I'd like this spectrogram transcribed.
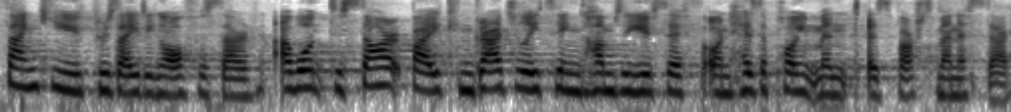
Thank you, Presiding Officer. I want to start by congratulating Hamza Youssef on his appointment as First Minister.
